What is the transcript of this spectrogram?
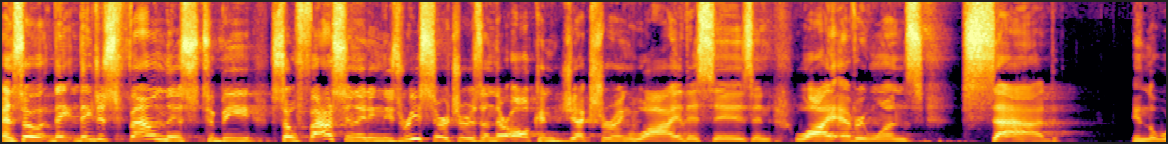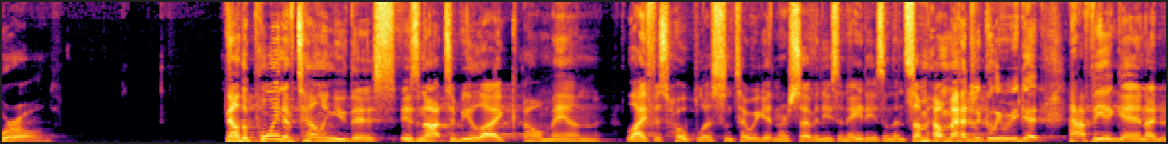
And so they, they just found this to be so fascinating, these researchers, and they're all conjecturing why this is and why everyone's sad in the world. Now, the point of telling you this is not to be like, oh man, life is hopeless until we get in our 70s and 80s, and then somehow magically we get happy again. I,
